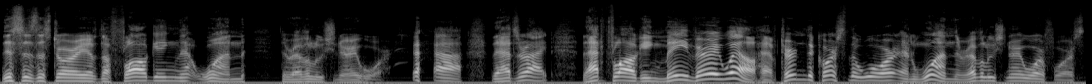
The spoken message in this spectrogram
This is the story of the flogging that won the Revolutionary War. Ha! That's right. That flogging may very well have turned the course of the war and won the Revolutionary War for us,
